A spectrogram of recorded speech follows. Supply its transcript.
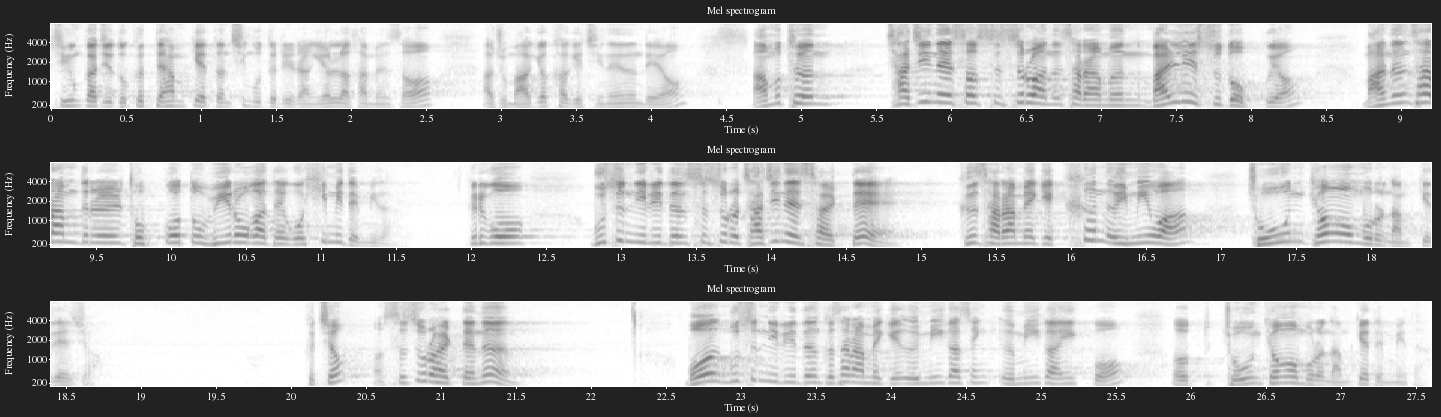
지금까지도 그때 함께했던 친구들이랑 연락하면서 아주 막역하게 지내는데요. 아무튼 자진해서 스스로 하는 사람은 말릴 수도 없고요. 많은 사람들을 돕고 또 위로가 되고 힘이 됩니다. 그리고 무슨 일이든 스스로 자진해서 할 때 그 사람에게 큰 의미와 좋은 경험으로 남게 되죠. 그렇죠? 스스로 할 때는 뭐 무슨 일이든 그 사람에게 의미가 생, 의미가 있고 어, 좋은 경험으로 남게 됩니다.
